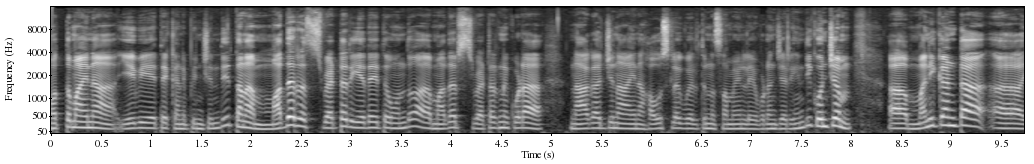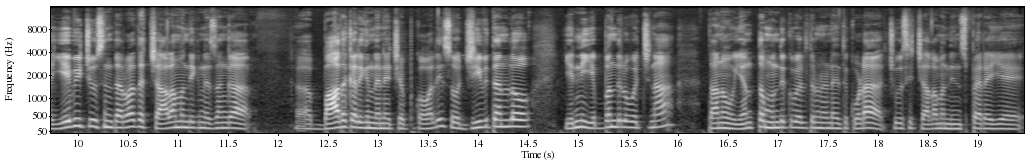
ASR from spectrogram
మొత్తం ఆయన ఏవి అయితే కనిపించింది తన మదర్ స్వెటర్ ఏదైతే ఉందో ఆ మదర్ స్వెటర్ని కూడా నాగార్జున ఆయన హౌస్లోకి వెళ్తున్న సమయంలో ఇవ్వడం జరిగింది. కొంచెం మణికంఠ ఏవి చూసిన తర్వాత చాలామందికి నిజంగా బాధ కలిగిందనే చెప్పుకోవాలి. సో జీవితంలో ఎన్ని ఇబ్బందులు వచ్చినా తను ఎంత ముందుకు వెళ్తున్నాడనేది కూడా చూసి చాలామంది ఇన్స్పైర్ అయ్యే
